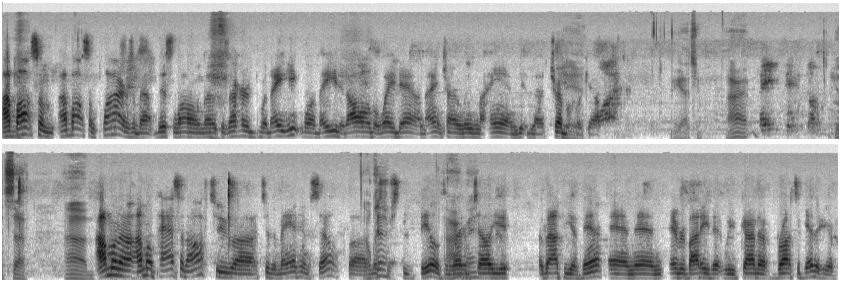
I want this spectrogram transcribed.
I bought some. I bought some pliers about this long though, because I heard when they eat one, they eat it all the way down. I ain't trying to lose my hand getting a treble hook out. I got you. All right. Good stuff. Um, I'm gonna I'm gonna pass it off to uh, to the man himself, uh, Okay. Mr. Steve Fields, and All let right, him tell you about the event and then everybody that we've kind of brought together here.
